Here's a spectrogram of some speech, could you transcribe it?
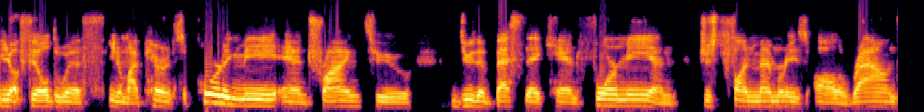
you know filled with you know my parents supporting me and trying to do the best they can for me and just fun memories all around.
